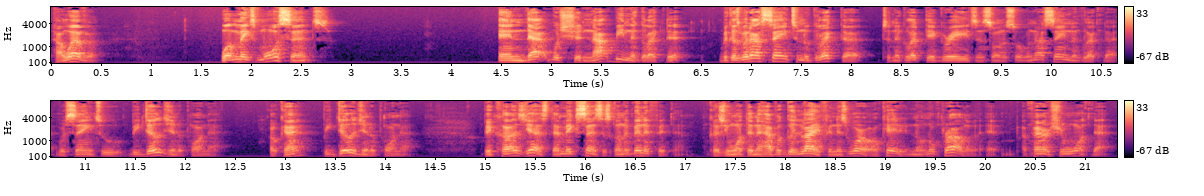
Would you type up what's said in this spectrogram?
However, what makes more sense, and that which should not be neglected, because we're not saying to neglect that, to neglect their grades and so on and so. We're not saying neglect that. We're saying to be diligent upon that. Okay? Be diligent upon that. Because yes, that makes sense. It's going to benefit them because you want them to have a good life in this world. Okay, no, no problem. A parent should want that.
